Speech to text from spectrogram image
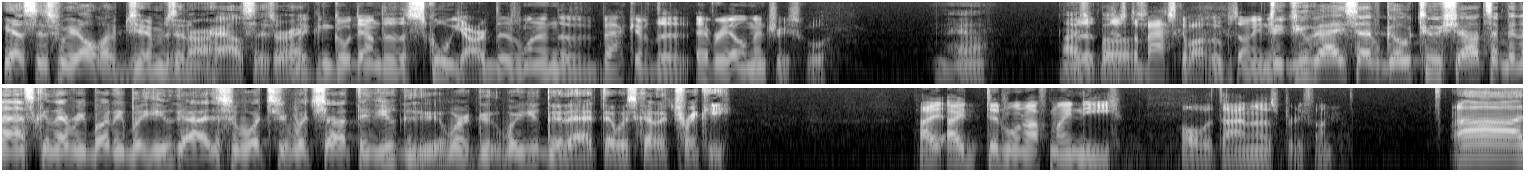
yeah, since we all have gyms in our houses, right? We can go down to the schoolyard. There's one in the back of the every elementary school. Yeah, I The- suppose. just a basketball hoop. So I mean, Did you guys have go-to shots? I've been asking everybody, but you guys, what what shot did you were were you good at? That was kind of tricky. I, I did one off my knee all the time. That was pretty fun. Uh,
